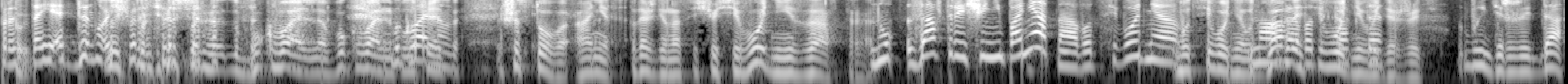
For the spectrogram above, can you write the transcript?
простоять до ночи продержаться. Буквально, буквально, получается. Шестого. А нет, подожди, у нас еще сегодня и завтра. Ну, завтра еще непонятно, а вот сегодня... Вот сегодня. Вот главное сегодня выдержать. Выдержать, да.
